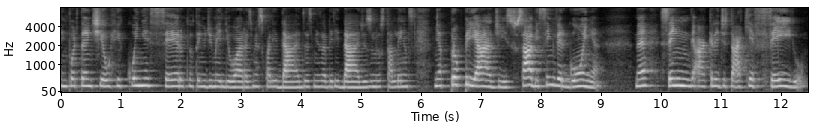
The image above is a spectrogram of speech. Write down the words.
É importante eu reconhecer o que eu tenho de melhor, as minhas qualidades, as minhas habilidades, os meus talentos, me apropriar disso, sabe? Sem vergonha, né? Sem acreditar que é feio.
